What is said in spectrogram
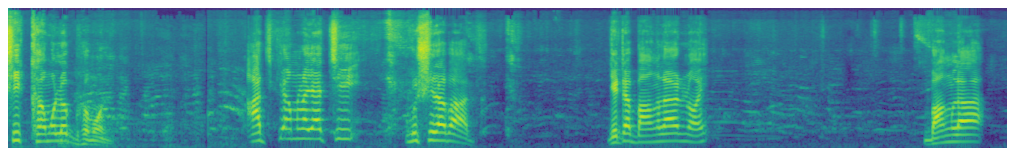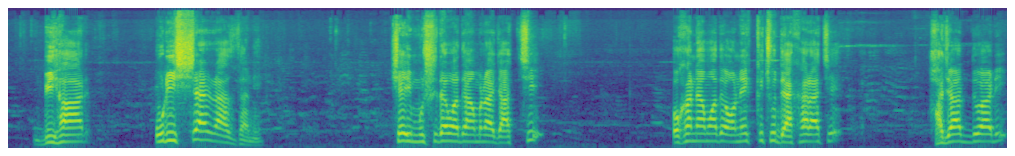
শিক্ষামূলক ভ্রমণ। আজকে আমরা যাচ্ছি মুর্শিদাবাদ, যেটা বাংলার নয়, বাংলা, বিহার, উড়িষ্যার রাজধানী। সেই মুর্শিদাবাদে আমরা যাচ্ছি। ওখানে আমাদের অনেক কিছু দেখার আছে। হাজারদুয়ারি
